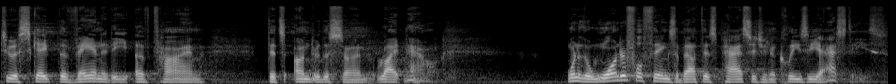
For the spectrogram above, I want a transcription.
to escape the vanity of time that's under the sun right now. One of the wonderful things about this passage in Ecclesiastes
